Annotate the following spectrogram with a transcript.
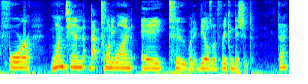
for 110.21A2 when it deals with reconditioned. Okay.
